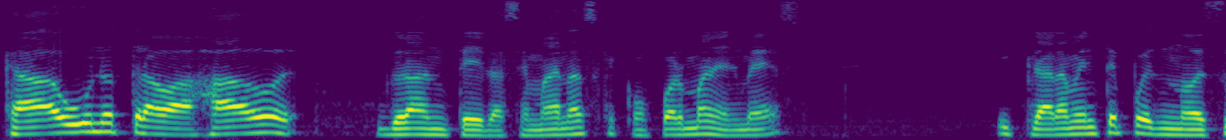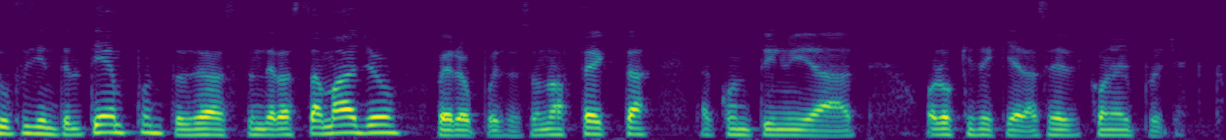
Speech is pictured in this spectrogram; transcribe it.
cada uno trabajado durante las semanas que conforman el mes y claramente pues no es suficiente el tiempo, entonces va a extender hasta mayo, pero pues eso no afecta la continuidad o lo que se quiera hacer con el proyecto.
